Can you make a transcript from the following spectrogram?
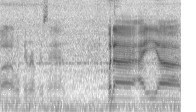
uh, what they represent. But uh, I, uh,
